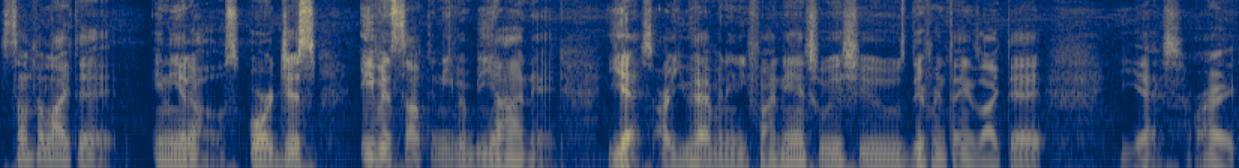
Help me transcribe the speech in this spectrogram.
Something like that. Any of those, or just even something even beyond that. Yes. Are you having any financial issues? Different things like that. Yes. Right.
